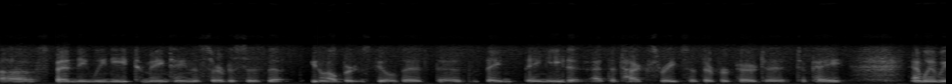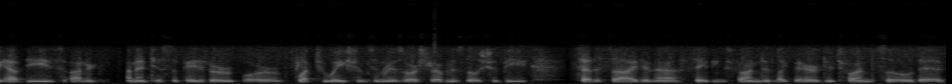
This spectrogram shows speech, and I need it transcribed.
uh, spending we need to maintain the services that you know Albertans feel that they they need at the tax rates that they're prepared to, to pay. And when we have these un, unanticipated or, or fluctuations in resource revenues, those should be set aside in a savings fund like the Heritage Fund so that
